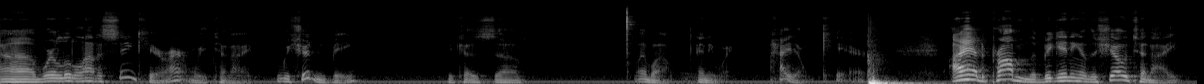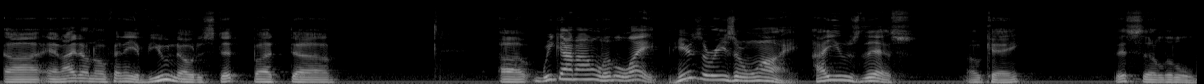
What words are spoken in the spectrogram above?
uh, we're a little out of sync here, aren't we tonight? We shouldn't be, because uh, well, anyway, I don't care. I had a problem at the beginning of the show tonight, and I don't know if any of you noticed it, but uh, we got on a little late. Here's the reason why. I use this, okay, this uh, little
